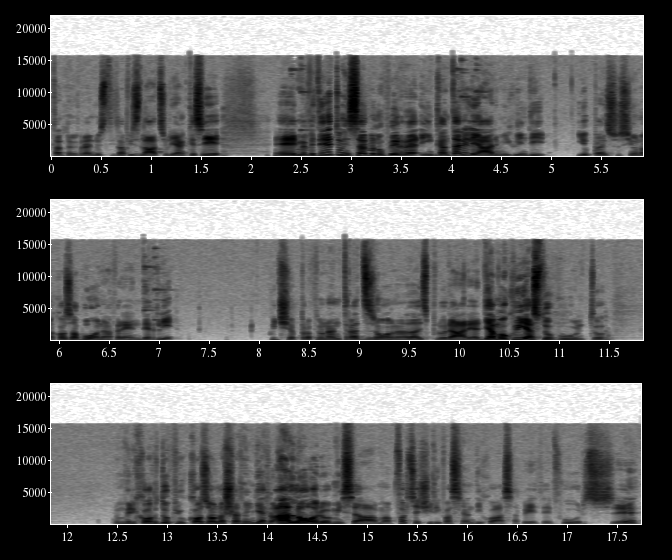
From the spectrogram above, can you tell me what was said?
Tanto mi prendo questi lapislazzuli, anche se... Eh, mi avete detto che servono per incantare le armi, quindi io penso sia una cosa buona prenderli. Qui c'è proprio un'altra zona da esplorare. Andiamo qui a sto punto. Non mi ricordo più cosa ho lasciato indietro. Ah, l'oro mi sa. Ma forse ci ripassiamo di qua, sapete? Forse.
